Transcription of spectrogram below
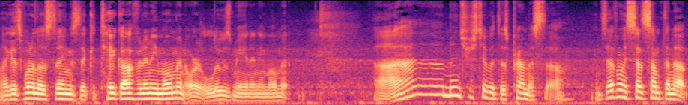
Like it's one of those things that could take off at any moment or lose me at any moment. I'm interested with this premise though. It definitely set something up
